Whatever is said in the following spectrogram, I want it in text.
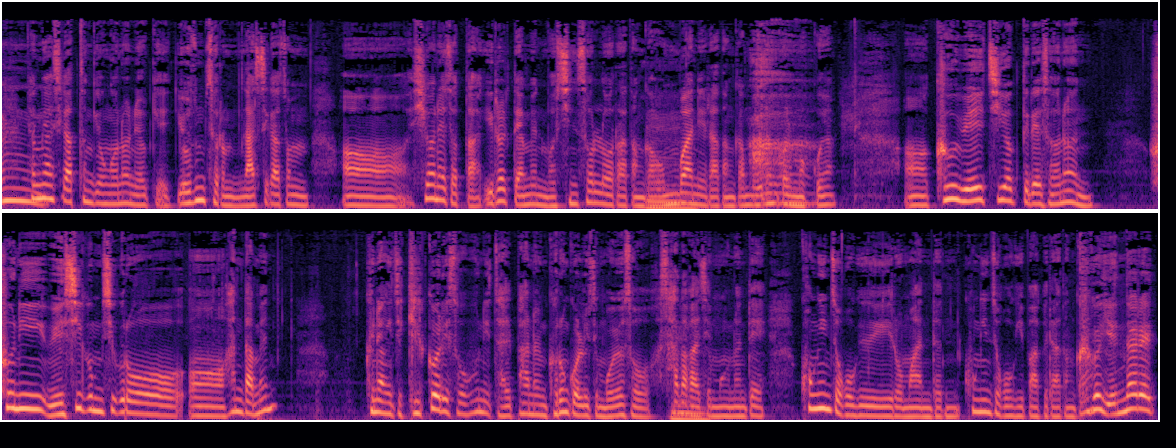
음. 평양시 같은 경우는 이렇게 요즘처럼 날씨가 좀 어, 시원해졌다 이럴 때면 뭐 신솔로라든가 음. 온반이라든가 뭐 이런 걸 아. 먹고요. 어, 그 외 지역들에서는 흔히 외식 음식으로 어, 한다면 그냥 이제 길거리에서 흔히 잘 파는 그런 걸로 이제 모여서 사다가 음. 이제 먹는데 콩인조 고기로 만든 콩인조 고기 밥이라든가 그거 옛날에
